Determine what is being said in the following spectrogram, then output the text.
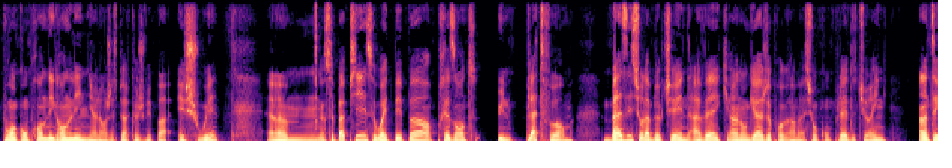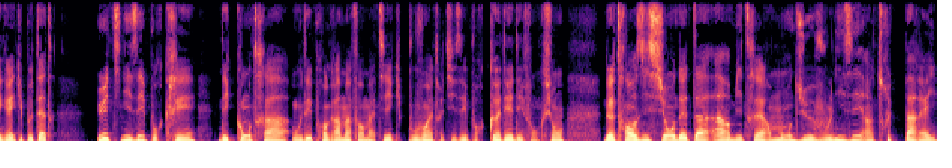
pour en comprendre les grandes lignes. Alors j'espère que je ne vais pas échouer. Euh, ce papier, ce white paper, présente une plateforme basée sur la blockchain avec un langage de programmation complet de Turing intégré qui peut être utilisé pour créer des contrats ou des programmes informatiques pouvant être utilisés pour coder des fonctions de transition d'état arbitraire. Mon Dieu, vous lisez un truc pareil,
